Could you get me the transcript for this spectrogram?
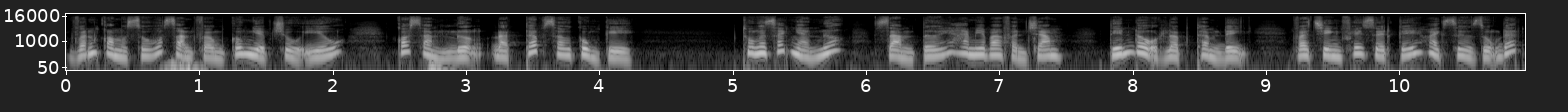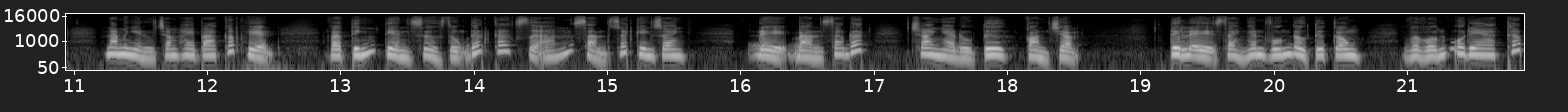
vẫn còn một số sản phẩm công nghiệp chủ yếu có sản lượng đạt thấp so với cùng kỳ. Thu ngân sách nhà nước giảm tới 23%, tiến độ lập thẩm định và trình phê duyệt kế hoạch sử dụng đất năm 2023 cấp huyện và tính tiền sử dụng đất các dự án sản xuất kinh doanh để bàn giao đất cho nhà đầu tư còn chậm. Tỷ lệ giải ngân vốn đầu tư công và vốn ODA thấp.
